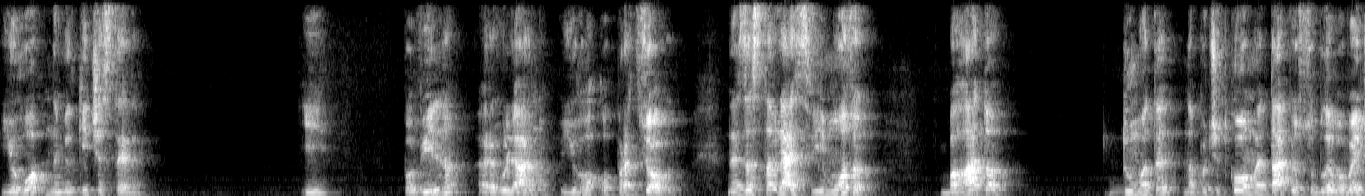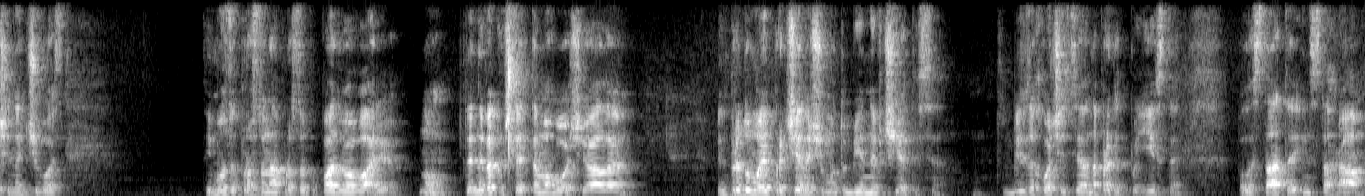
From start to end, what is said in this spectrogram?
його на мілкі частини. І повільно, регулярно його опрацьовуй. Не заставляй свій мозок багато думати на початковому етапі, особливо вивчення чогось. Твій мозок просто-напросто попаде в аварію. Ну, ти не виключиш як тамагочі, але він придумає причини, чому тобі не вчитися. Тобі захочеться, наприклад, поїсти, полистати інстаграм,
